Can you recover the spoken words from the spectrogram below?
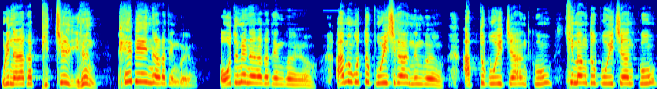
우리나라가 빛을 잃은 패배의 나라가 된 거예요. 어둠의 나라가 된 거예요. 아무것도 보이지가 않는 거예요. 앞도 보이지 않고 희망도 보이지 않고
